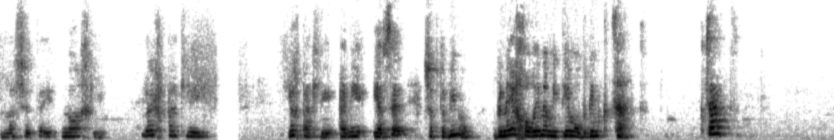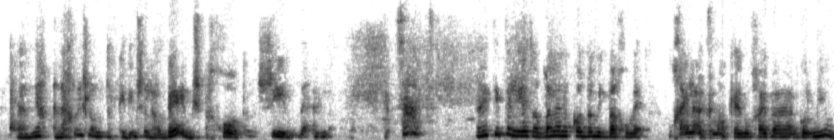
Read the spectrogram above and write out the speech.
מה שנוח לי. לא אכפת לי, לא אכפת לי. אני אעשה, עכשיו תבינו, בני חורין אמיתיים עובדים קצת. קצת. ואנחנו, אנחנו יש לנו תפקידים של הרבה, משפחות, אנשים, קצת. ראיתי את אליעזר, בא לנקות במטבח, הוא, חי לעצמו, כן, הוא חי בגולמיות.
